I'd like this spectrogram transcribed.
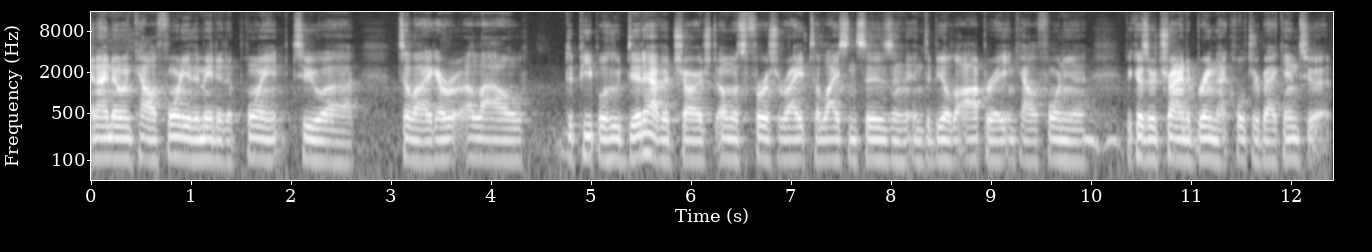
And I know in California they made it a point to uh, to like ar- allow the people who did have a charge to almost first right to licenses and, and to be able to operate in California because they're trying to bring that culture back into it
